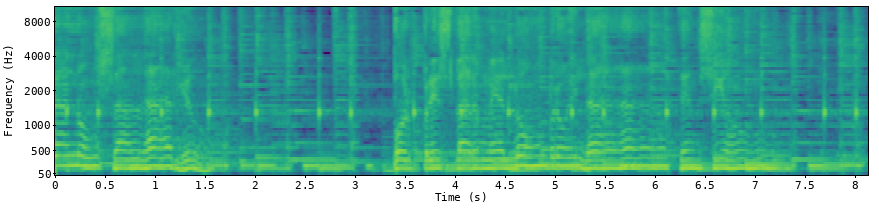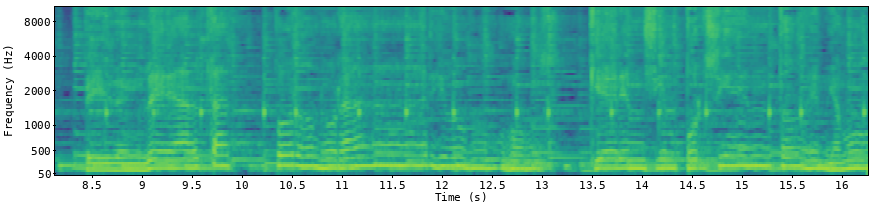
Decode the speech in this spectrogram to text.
Un salario por prestarme el hombro y la atención. Piden lealtad por honorarios, quieren 100% de mi amor.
